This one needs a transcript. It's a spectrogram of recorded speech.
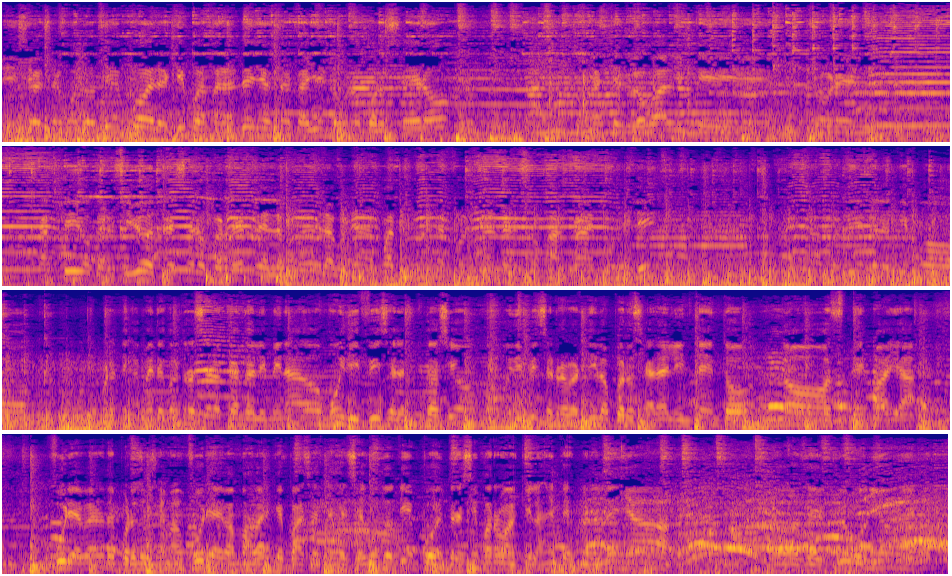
Inició el segundo tiempo, el equipo esmeraldeño está cayendo 1 por 0 con este global que castigo que recibió de 3-0 perder de la de la goleada 4 1 en el Fort Anderson acá en Mujilí. Está perdiendo el equipo prácticamente 4-0 quedando eliminado, muy difícil la situación, muy difícil revertirlo, pero se hará el intento, no desmaya Furia Verde, por eso se llaman Furia y vamos a ver qué pasa. Este es el segundo tiempo entre Cimarrón, aquí la gente esmeraldeña, los del Club Unión.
